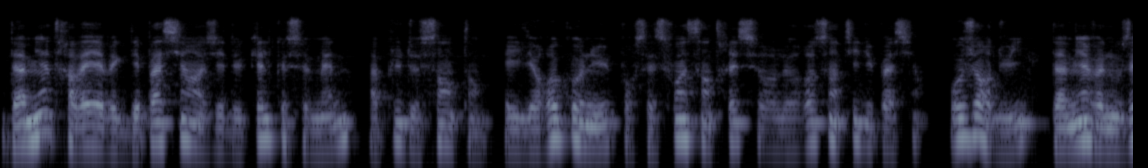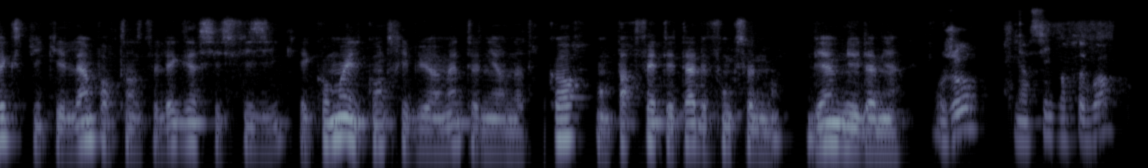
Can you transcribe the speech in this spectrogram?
Damien travaille avec des patients âgés de quelques semaines à plus de 100 ans et il est reconnu pour ses soins centrés sur le ressenti du patient. Aujourd'hui, Damien va nous expliquer l'importance de l'exercice physique et comment il contribue à maintenir notre corps en parfait état de fonctionnement. Bienvenue Damien. Bonjour, merci de me recevoir.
